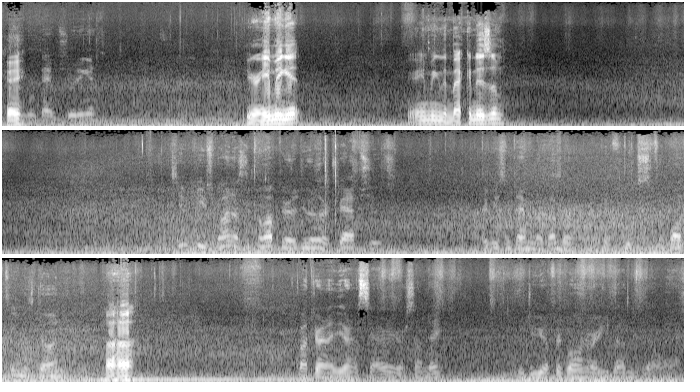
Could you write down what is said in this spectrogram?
Okay, Okay, I'm shooting it. you're aiming it. You're aiming the mechanism. Team keeps wanting us to come up there to do another trap shoot. Maybe sometime in November. If Luke's football team is done, Uh huh. Go out there on either on a Saturday or Sunday. Would you up for going, or are you done with all that?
